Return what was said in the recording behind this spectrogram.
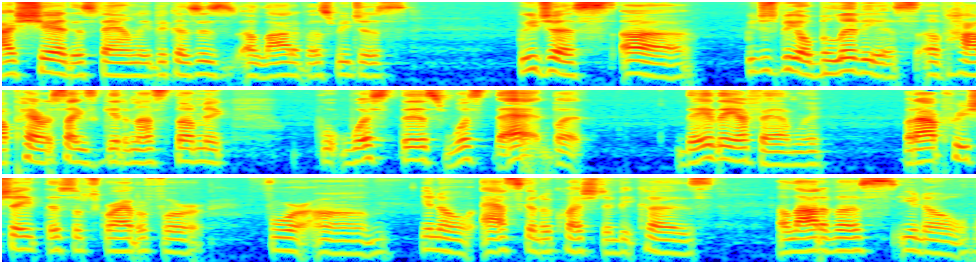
I share this family because there's a lot of us. We just we just uh we just be oblivious of how parasites get in our stomach. What's this? What's that? But they their family. But I appreciate the subscriber for for um you know asking a question because a lot of us you know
